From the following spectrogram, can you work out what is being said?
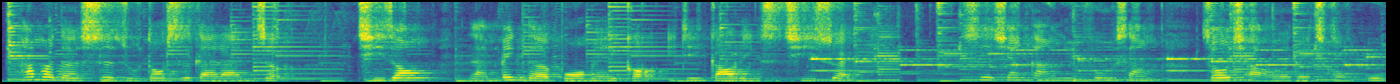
它们的饲主都是感染者，其中染病的博美狗已经高龄十七岁。是香港女富商周巧儿的宠物，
